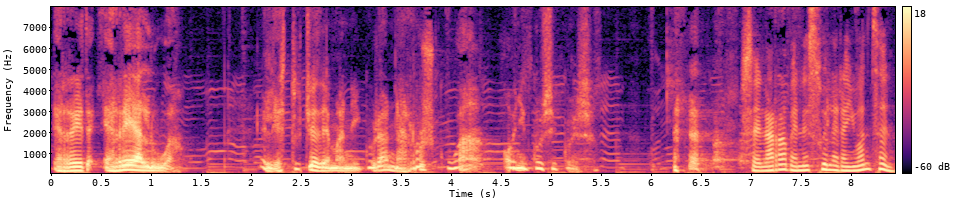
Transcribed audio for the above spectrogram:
erre, errealua. El estutxe de manikura, narruzkua, oin ikusiko ez. Senarra Venezuelara joan zen?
